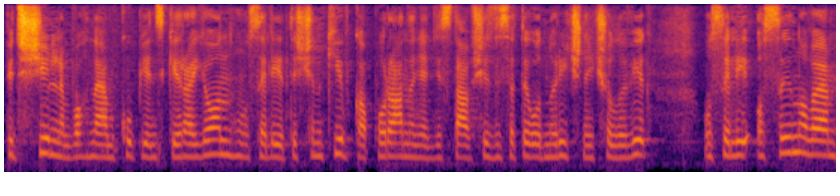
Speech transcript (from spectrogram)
Під щільним вогнем Куп'янський район у селі Тищенківка поранення дістав 61-річний чоловік. У селі Осинове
